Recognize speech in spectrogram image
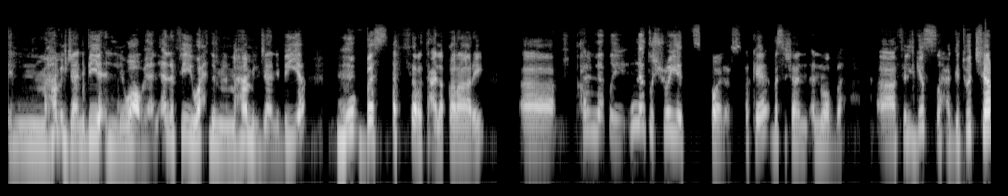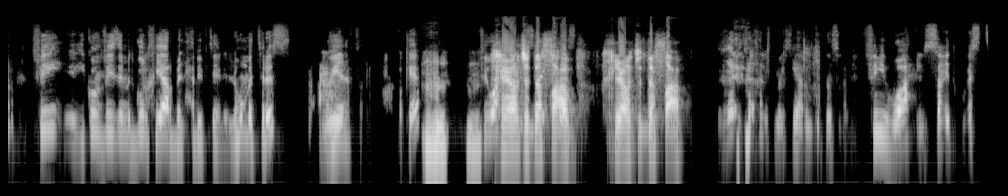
المهام الجانبية اللي واو يعني أنا في واحدة من المهام الجانبية مو بس أثرت على قراري. آه خلينا نعطي نعطي شوية spoilers okay؟ بس عشان نوضح. في القصة حقت Witcher في يكون في زي ما تقول خيار بين حبيبتين اللي هم تريس وينفر okay. في واحد خيار جدا صعب. خيار جدا صعب. غير خليك من الخيار اللي جدا صعب. في واحد side quest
